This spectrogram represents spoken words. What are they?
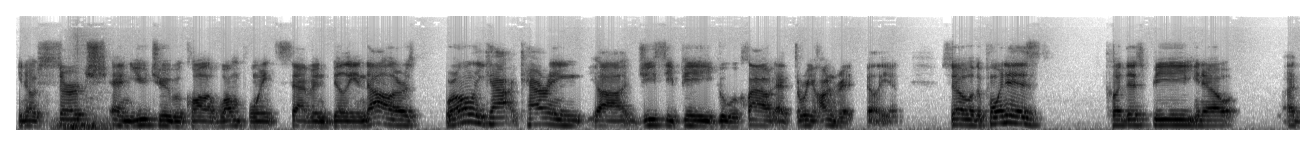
you know, search and YouTube, we call it 1.7 billion dollars. We're only ca- carrying uh, GCP, Google Cloud, at 300 billion. So the point is, could this be, you know, a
